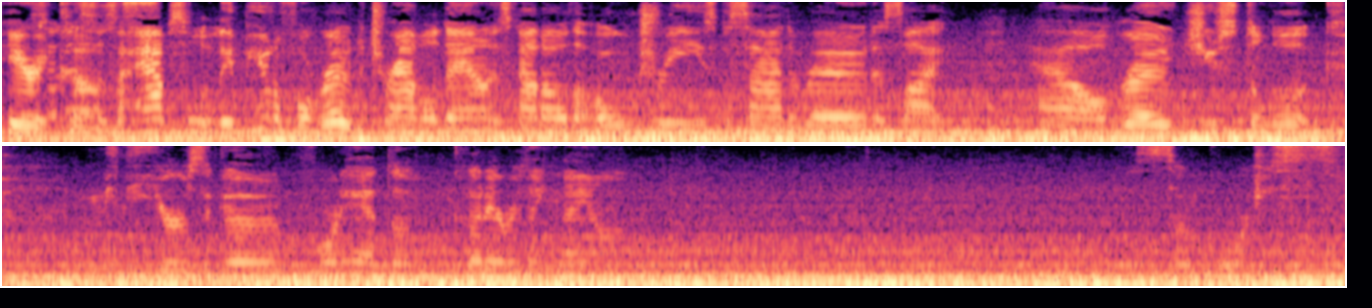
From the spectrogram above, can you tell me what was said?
here it comes. This is an absolutely beautiful road to travel down. It's got all the old trees beside the road. It's like how roads used to look many years ago before they had to cut everything down. It's so gorgeous.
